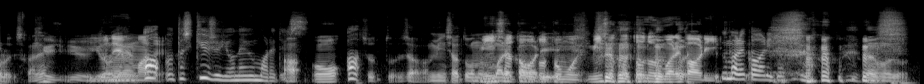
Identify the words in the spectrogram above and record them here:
頃ですかね。94年まで、。あ私94年生まれです。お、あちょっと、じゃあ民社党の生民社まれ変わり。党と民社党の生まれ変わり生。まれ変わりです。なるほど。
